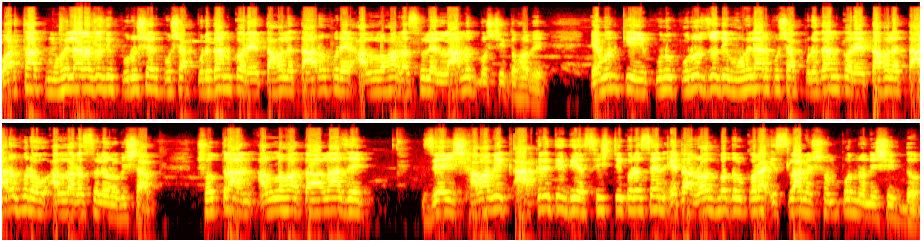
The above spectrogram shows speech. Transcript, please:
অর্থাৎ মহিলারা যদি পুরুষের পোশাক পরিধান করে, তাহলে তার উপরে আল্লাহ রাসুলের লানত বর্ষিত হবে। এমনকি কোনো পুরুষ যদি মহিলার পোশাক পরিধান করে, তাহলে তার উপরেও আল্লাহ রাসুলের অভিশাপ। সুতরাং আল্লাহ তাআলা যে যে স্বাভাবিক আকৃতি দিয়ে সৃষ্টি করেছেন, এটা রদবদল করা ইসলামের সম্পূর্ণ নিষিদ্ধ।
